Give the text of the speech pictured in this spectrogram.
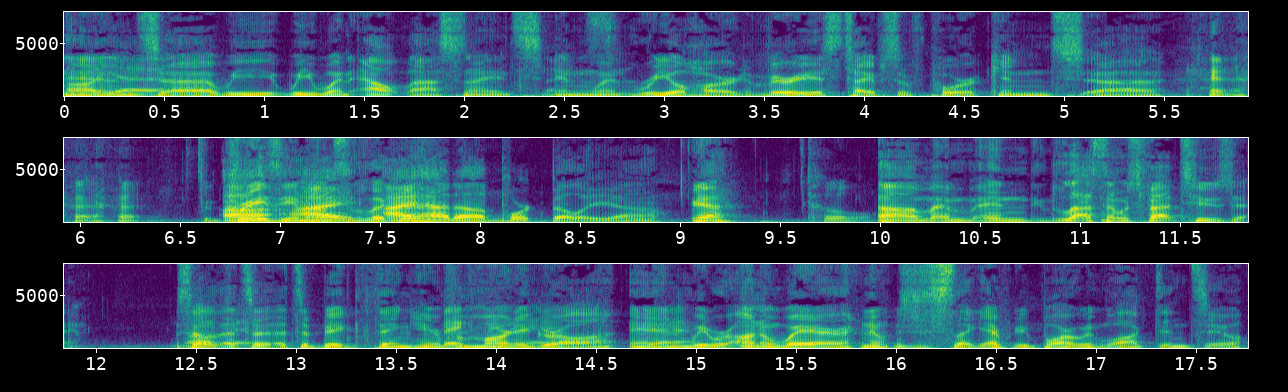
Oh, And yeah. uh, we, we went out last night and went real hard. Various types of pork and uh, crazy Uh, amounts I, of liquor. I had a pork belly. Yeah. yeah. Cool. Um, and, and last night was Fat Tuesday. So Okay. that's a that's a big thing here Big from Mardi thing, yeah. Gras, and Yeah. we were unaware, and it was just like every bar we walked into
